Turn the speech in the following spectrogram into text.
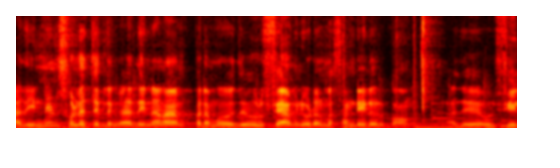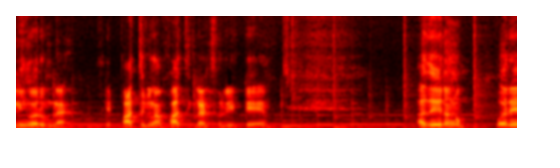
அது என்னன்னு சொல்ல தெரியலங்க. அது என்னன்னா இப்போ நம்ம இது ஒரு ஃபேமிலியோட நம்ம சண்டேல இருக்கோம். அது ஒரு ஃபீலிங் வரும்ல. சரி பார்த்துக்கலாம் பார்த்துக்கலாம்னு சொல்லிட்டு அது நாங்கள் ஒரு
